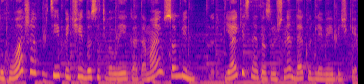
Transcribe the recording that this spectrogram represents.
Духова шафа в цій печі досить велика та має в собі якісне та зручне деко для випічки.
